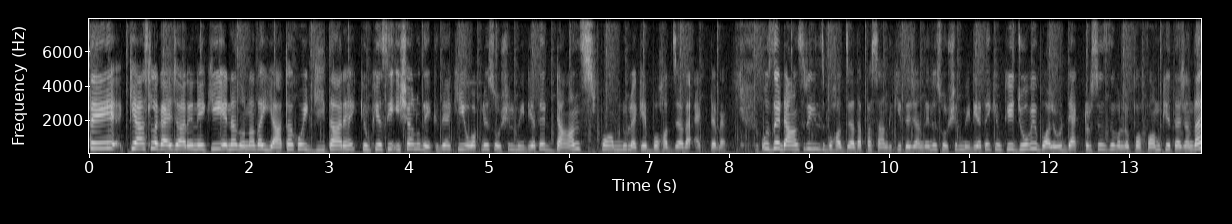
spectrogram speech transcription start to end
ਤੇ ਕਿਆਸ ਲਗਾਏ ਜਾ ਰਹੇ ਨੇ ਕਿ ਇਹਨਾਂ ਦੋਨਾਂ ਦਾ ਜਾਂ ਤਾਂ ਕੋਈ ਗੀਤ ਆ ਰਿਹਾ ਕਿਉਂਕਿ ਅਸੀਂ ਈਸ਼ਾ ਨੂੰ ਦੇਖਦੇ ਹਾਂ ਕਿ ਉਹ ਆਪਣੇ ਸੋਸ਼ਲ ਮੀਡੀਆ ਤੇ ਡਾਂਸ ਫਾਰਮ ਨੂੰ ਲੈ ਕੇ ਬਹੁਤ ਜ਼ਿਆਦਾ ਐਕਟਿਵ ਹੈ। ਉਸ ਦੇ ਡਾਂਸ ਰੀਲਸ ਬਹੁਤ ਜ਼ਿਆਦਾ ਪਸੰਦ ਕੀਤੇ ਜਾਂਦੇ ਨੇ ਸੋਸ਼ਲ ਮੀਡੀਆ ਤੇ, ਕਿਉਂਕਿ ਜੋ ਵੀ ਬਾਲੀਵੁੱਡ ਦੇ ਐਕਟਰਸਸ ਦੇ ਵੱਲੋਂ ਪਰਫਾਰਮ ਕੀਤਾ ਜਾਂਦਾ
